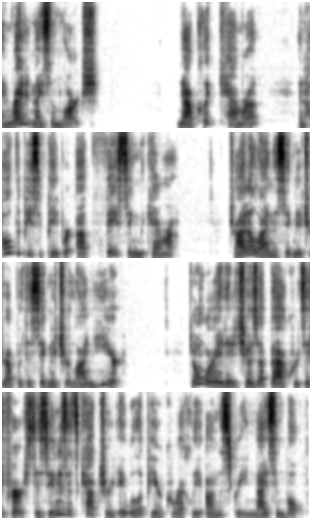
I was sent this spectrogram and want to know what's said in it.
and write it nice and large. Now click Camera and hold the piece of paper up facing the camera. Try to line the signature up with the signature line here. Don't worry that it shows up backwards at first. As soon as it's captured, it will appear correctly on the screen, nice and bold.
